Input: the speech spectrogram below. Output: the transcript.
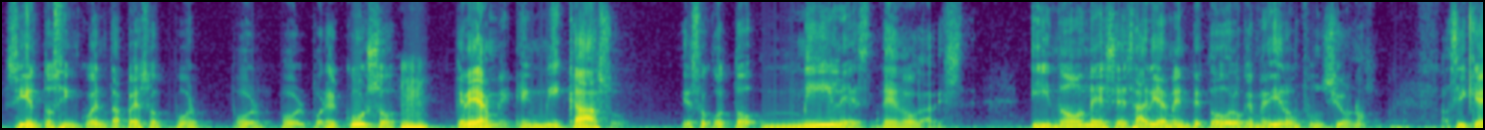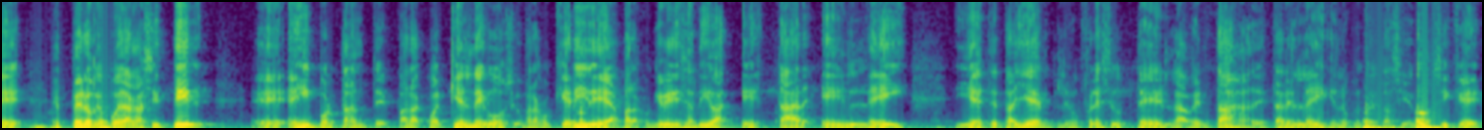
150 pesos por por, por, el curso, créame, en mi caso, eso costó miles de dólares. Y no necesariamente todo lo que me dieron funcionó. Así que espero que puedan asistir. Eh, es importante para cualquier negocio, para cualquier idea, para cualquier iniciativa, estar en ley. Y este taller le ofrece a usted la ventaja de estar en ley en lo que usted está haciendo. Así que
